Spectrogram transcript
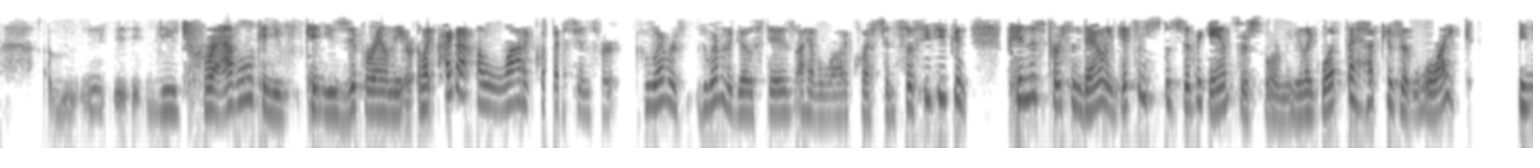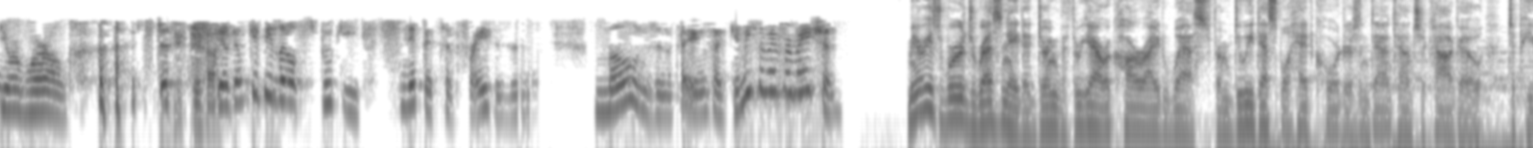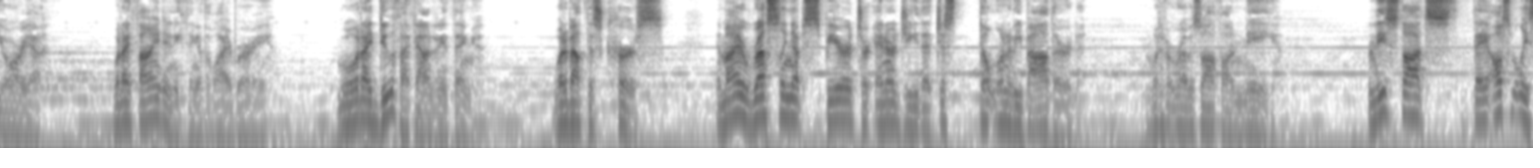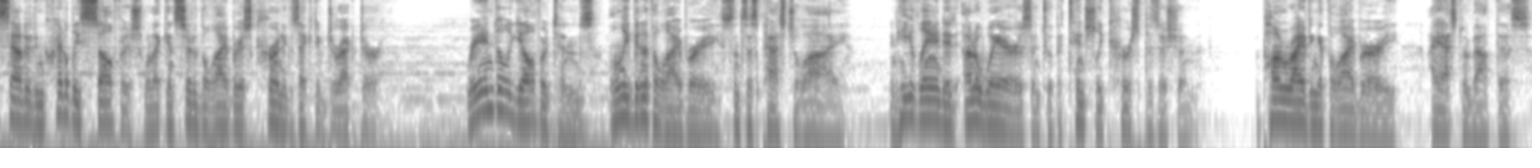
do you travel? Can you, can you zip around the? Like, I got a lot of questions for whoever, whoever the ghost is. I have a lot of questions. So see if you can pin this person down and get some specific answers for me. Like, what the heck is it like? in your world. it's just yeah. you know, don't give me little spooky snippets of phrases and moans and things. Like, give me some information. Mary's words resonated during the three hour car ride west from Dewey Decibel headquarters in downtown Chicago to Peoria. Would I find anything at the library? What would I do if I found anything? What about this curse? Am I rustling up spirits or energy that just don't want to be bothered? what if it rubs off on me? And these thoughts, they ultimately sounded incredibly selfish when I considered the library's current executive director. Randall Yelverton's only been at the library since this past July, and he landed unawares into a potentially cursed position. Upon arriving at the library, I asked him about this.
